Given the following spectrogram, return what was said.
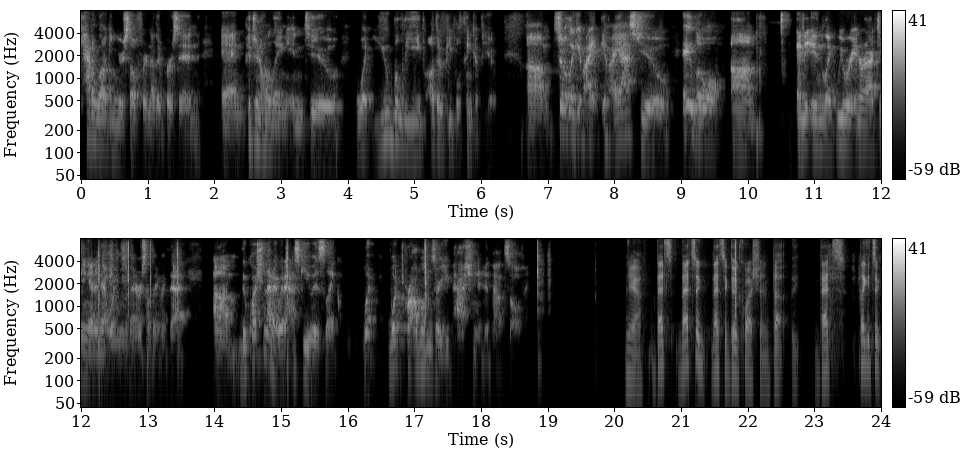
cataloging yourself for another person and pigeonholing into what you believe other people think of you. Um, so like if I if I asked you, hey Lowell, um, and in like we were interacting at a networking event or something like that, um, the question that I would ask you is like, what what problems are you passionate about solving? yeah that's that's a that's a good question that that's like it's a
